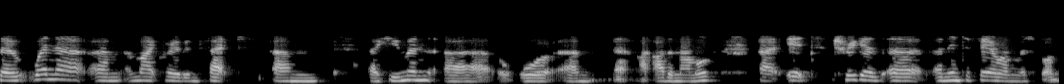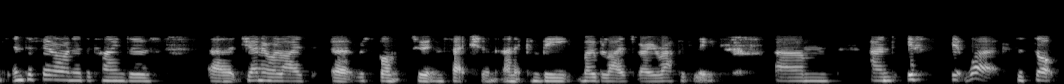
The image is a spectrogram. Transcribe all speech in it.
So when a, um, a microbe infects um, a human uh, or um, other mammals, uh, it triggers a, an interferon response. Interferon is a kind of uh, generalized uh, response to infection, and it can be mobilized very rapidly. Um, and if it works to stop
